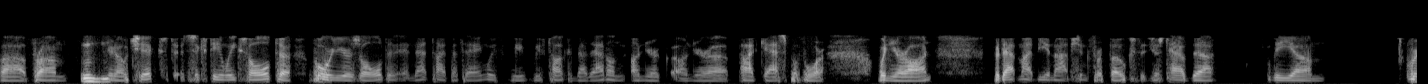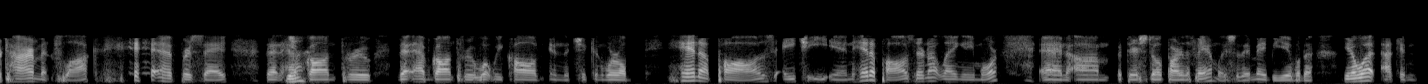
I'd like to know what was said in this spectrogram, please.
uh, from Mm-hmm. you know chicks to 16 weeks old to four years old and, and that type of thing. We've we've, we've talked about that on on your on your uh, podcast before when you're on, but that might be an option for folks that just have the the um, retirement flock per se that have Yeah. gone through that have gone through what we call in the chicken world henopause, H-E-N, henopause. They're not laying anymore, and um, but they're still part of the family, so they may be able to. You know what? I can.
